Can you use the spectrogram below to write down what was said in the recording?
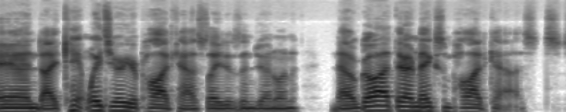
and I can't wait to hear your podcast, ladies and gentlemen. Now go out there and make some podcasts.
